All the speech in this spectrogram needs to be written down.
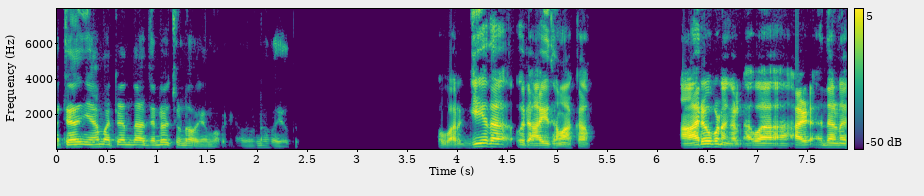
മറ്റേത് ഞാൻ മറ്റേ എന്താ അജണ്ട വെച്ചുകൊണ്ട് പറയാൻ പറയും അതുകൊണ്ട് പറയുന്നത് വർഗീയത ഒരു ആയുധമാക്കാം. ആരോപണങ്ങൾ എന്താണ്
